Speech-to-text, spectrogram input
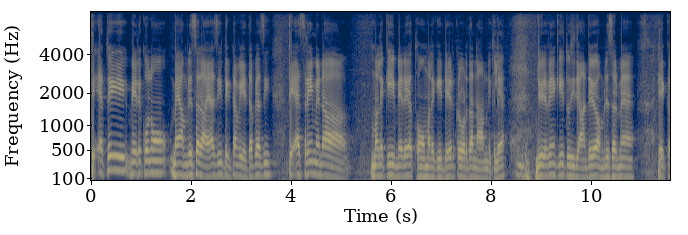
ਤੇ ਇੱਥੇ ਹੀ ਮੇਰੇ ਕੋਲੋਂ ਮੈਂ ਅੰਮ੍ਰਿਤਸਰ ਆਇਆ ਸੀ, ਟਿਕਟਾਂ ਵੇਚਦਾ ਪਿਆ ਸੀ। ਤੇ ਇਸ ਤਰ੍ਹਾਂ ਹੀ ਮੇਰਾ ਮਤਲਬ ਕਿ ਮੇਰੇ ਹੱਥੋਂ ਮਤਲਬ ਕਿ 1.5 ਕਰੋੜ ਦਾ ਨਾਮ ਨਿਕਲਿਆ। ਜਿਵੇਂ ਕਿ ਤੁਸੀਂ ਜਾਣਦੇ ਹੋ, ਅੰਮ੍ਰਿਤਸਰ ਮੈਂ ਇੱਕ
